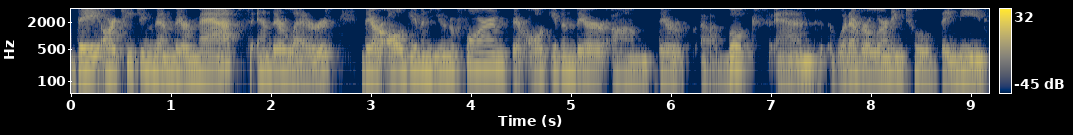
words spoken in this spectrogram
they are teaching them their maths and their letters. They're all given uniforms they're all given their um, their uh, books and whatever learning tools they need.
